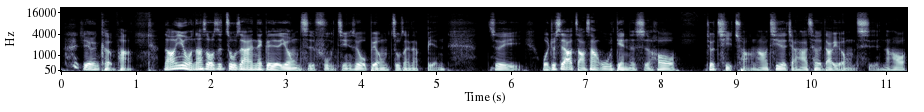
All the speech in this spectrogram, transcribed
就有点可怕。然后因为我那时候是住在那个游泳池附近，所以我不用住在那边，所以我就是要早上五点的时候。就起床，然后骑着脚踏车到游泳池，然后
